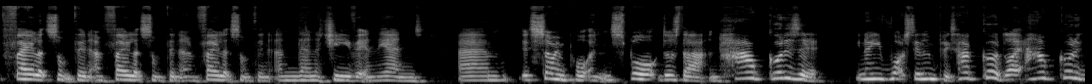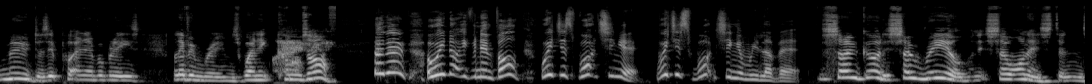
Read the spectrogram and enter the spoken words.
fail at something and fail at something and fail at something and then achieve it in the end. Um, it's so important, and sport does that. And how good is it? You know, you've watched the Olympics. How good, like, how good a mood does it put in everybody's living rooms when it comes off? I know. We're not even involved. We're just watching it. We're just watching and we love it. It's so good. It's so real and it's so honest. And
